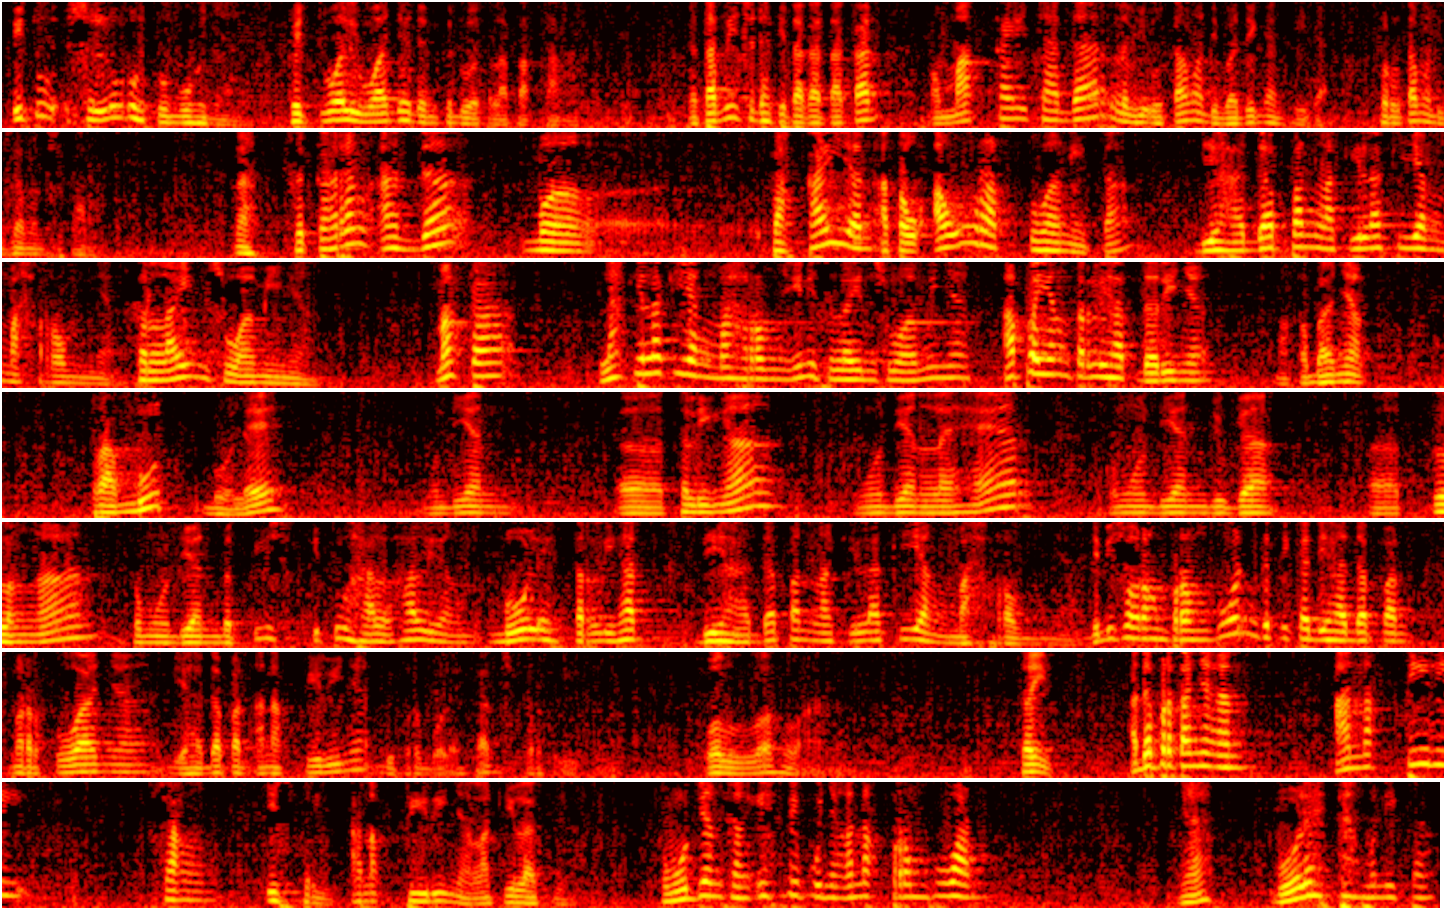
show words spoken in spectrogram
itu seluruh tubuhnya kecuali wajah dan kedua telapak tangan. Tetapi sudah kita katakan memakai cadar lebih utama dibandingkan tidak, terutama di zaman sekarang. Nah, sekarang ada pakaian atau aurat wanita di hadapan laki-laki yang mahramnya selain suaminya. Maka laki-laki yang mahramnya ini selain suaminya, apa yang terlihat darinya? Maka banyak rambut boleh, kemudian e, telinga, kemudian leher, kemudian juga e, lengan, kemudian betis itu hal-hal yang boleh terlihat di hadapan laki-laki yang mahramnya. Jadi seorang perempuan ketika di hadapan mertuanya, di hadapan anak tirinya diperbolehkan seperti itu. Wallahu a'lam. Baik. Ada pertanyaan. Anak tiri sang istri, anak tirinya laki-laki. Kemudian sang istri punya anak perempuan. Ya, bolehkah menikah?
